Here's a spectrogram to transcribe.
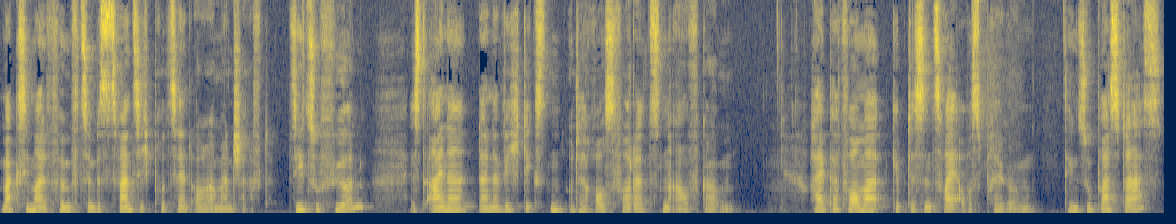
Maximal 15 bis 20 Prozent eurer Mannschaft. Sie zu führen ist eine deiner wichtigsten und herausforderndsten Aufgaben. High Performer gibt es in zwei Ausprägungen. Den Superstars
